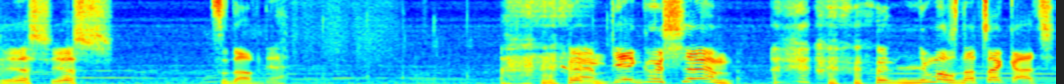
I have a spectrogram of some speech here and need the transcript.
już, już. Cudownie. Biegusiem! Nie można czekać.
